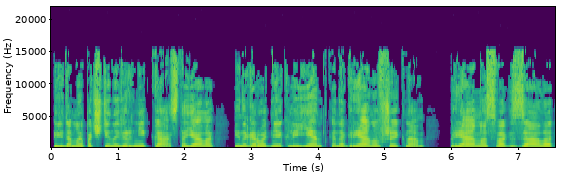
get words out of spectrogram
передо мной почти наверняка стояла иногородняя клиентка, нагрянувшая к нам прямо с вокзала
